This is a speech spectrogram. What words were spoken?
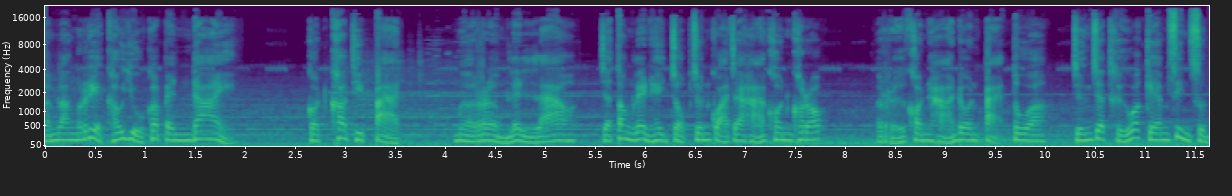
กำลังเรียกเขาอยู่ก็เป็นได้ กฎข้อที่ 8 เมื่อเริ่มเล่นแล้ว จะต้องเล่นให้จบจนกว่าจะหาคนครบ หรือคนหาโดนแปะตัว จึงจะถือว่าเกมสิ้นสุด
